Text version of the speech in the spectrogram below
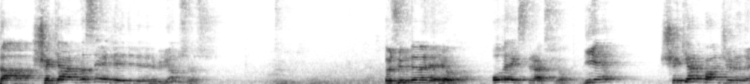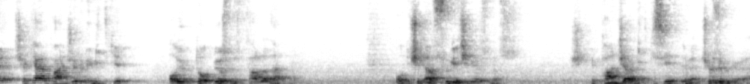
dan şeker nasıl elde edilir biliyor musunuz? Özütleme deniyor. O da ekstraksiyon. Niye? Şeker pancarını, şeker pancarı bir bitki. Alıp topluyorsunuz tarladan. Onun içinden su geçiriyorsunuz. E, pancar bitkisi değil mi? Çözülmüyor yani.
